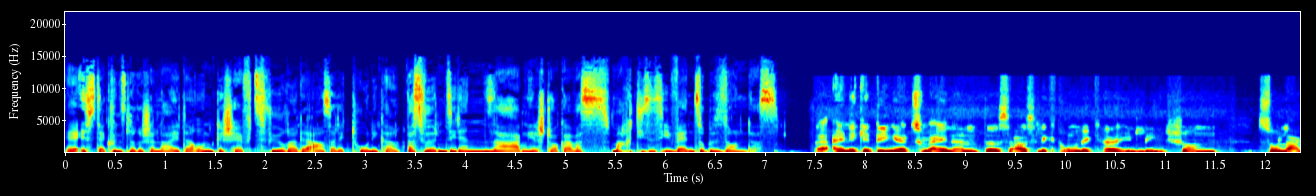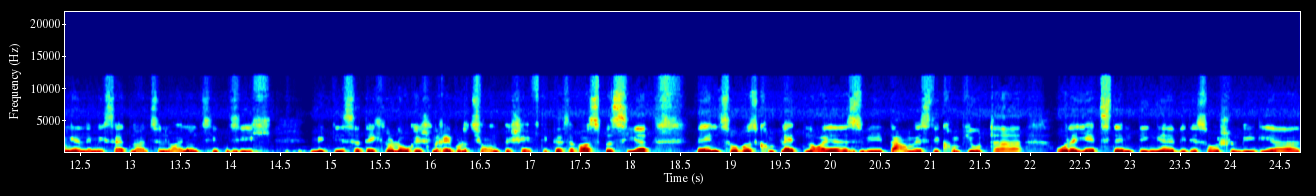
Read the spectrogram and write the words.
Er ist der künstlerische Leiter und Geschäftsführer der Ars Electronica. Was würden Sie denn sagen, Herr Stocker? Stocker, was macht dieses Event so besonders? Äh, einige Dinge. Zum einen, dass Ars Electronica in Linz schon so lange, nämlich seit 1979, mit dieser technologischen Revolution beschäftigt. Also was passiert, wenn sowas komplett Neues wie damals die Computer oder jetzt eben Dinge wie die Social Media,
